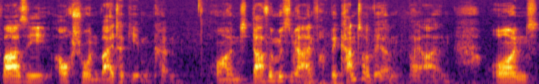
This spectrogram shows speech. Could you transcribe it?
quasi auch schon weitergeben können. Und dafür müssen wir einfach bekannter werden bei allen. Und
